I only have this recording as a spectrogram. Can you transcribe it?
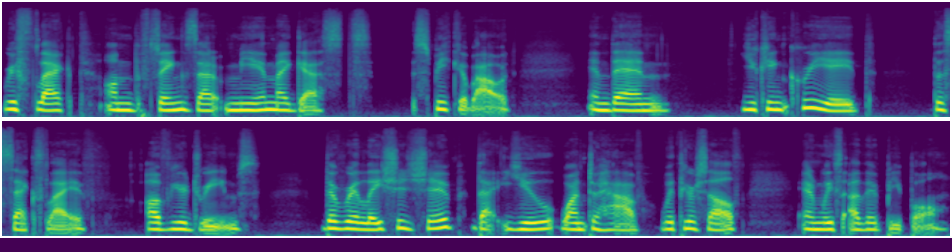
reflect on the things that me and my guests speak about. And then you can create the sex life of your dreams, the relationship that you want to have with yourself and with other people.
